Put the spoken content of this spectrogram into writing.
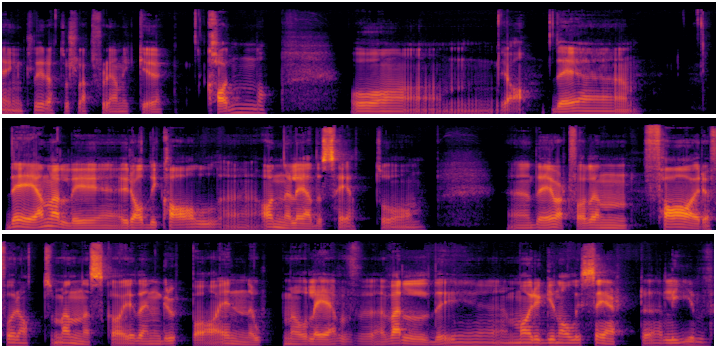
egentlig, rett og slett fordi de ikke kan, da. Og ja, det, det er en veldig radikal eh, annerledeshet. Og det er i hvert fall en fare for at mennesker i den gruppa ender opp med å leve veldig marginaliserte liv.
